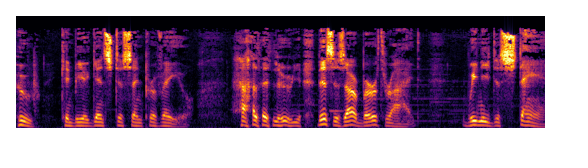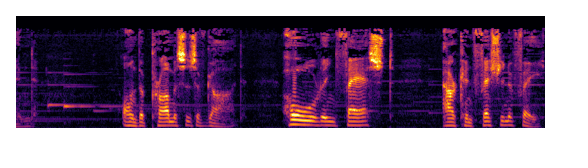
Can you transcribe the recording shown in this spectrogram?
who can be against us and prevail? Hallelujah. This is our birthright. We need to stand on the promises of God, holding fast our confession of faith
